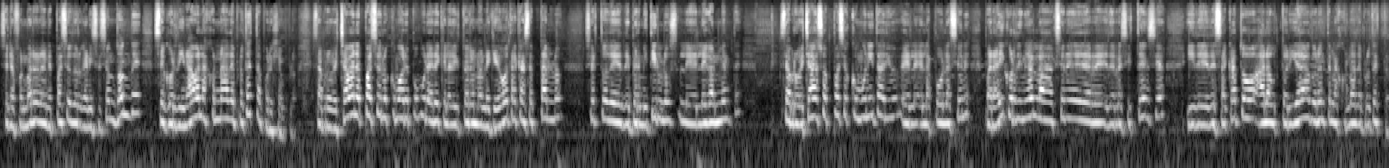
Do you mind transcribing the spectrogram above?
se transformaran en espacios de organización donde se coordinaban las jornadas de protesta, por ejemplo. Se aprovechaba el espacio de los comedores populares, que la dictadura no le quedó otra que aceptarlo, ¿cierto? De, de permitirlos le- legalmente. Se aprovechaba esos espacios comunitarios en, en las poblaciones para ahí coordinar las acciones de, re- de resistencia y de desacato a la autoridad durante las jornadas de protesta.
